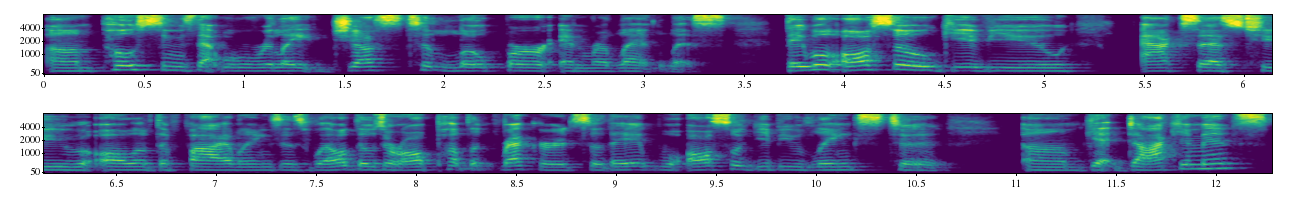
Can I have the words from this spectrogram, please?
um, postings that will relate just to Loper and Relentless. They will also give you access to all of the filings as well. Those are all public records. So they will also give you links to um, get documents,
